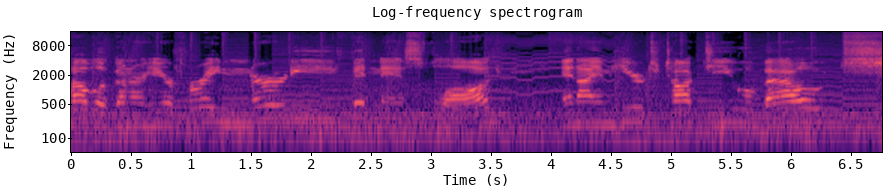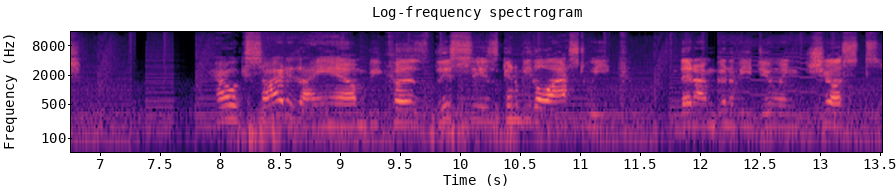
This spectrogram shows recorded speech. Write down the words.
Pablo Gunner here for a nerdy fitness vlog, and I am here to talk to you about how excited I am because this is going to be the last week that I'm going to be doing just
